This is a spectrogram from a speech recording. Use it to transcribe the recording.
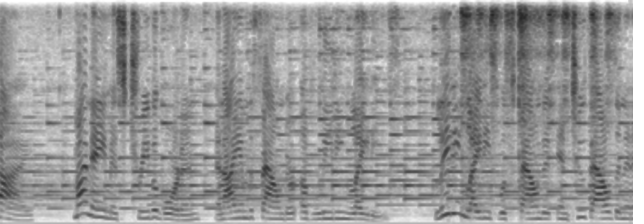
Hi, my name is Treva Gordon, and I am the founder of Leading Ladies. Leading Ladies was founded in 2011,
